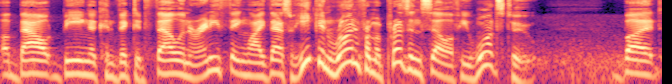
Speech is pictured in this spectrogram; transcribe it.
about being a convicted felon or anything like that. So he can run from a prison cell if he wants to, but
